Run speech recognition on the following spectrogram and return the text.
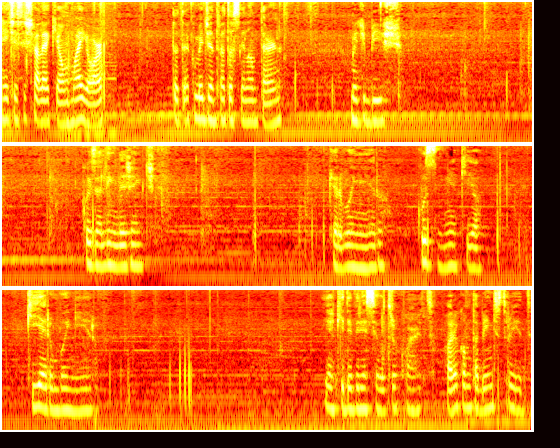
Gente, esse chalé aqui é o maior. Tô até com medo de entrar, tô sem lanterna. Medo de bicho. Coisa linda, gente. Aqui era banheiro. Cozinha aqui, ó. Aqui era um banheiro. E aqui deveria ser outro quarto. Olha como tá bem destruído.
